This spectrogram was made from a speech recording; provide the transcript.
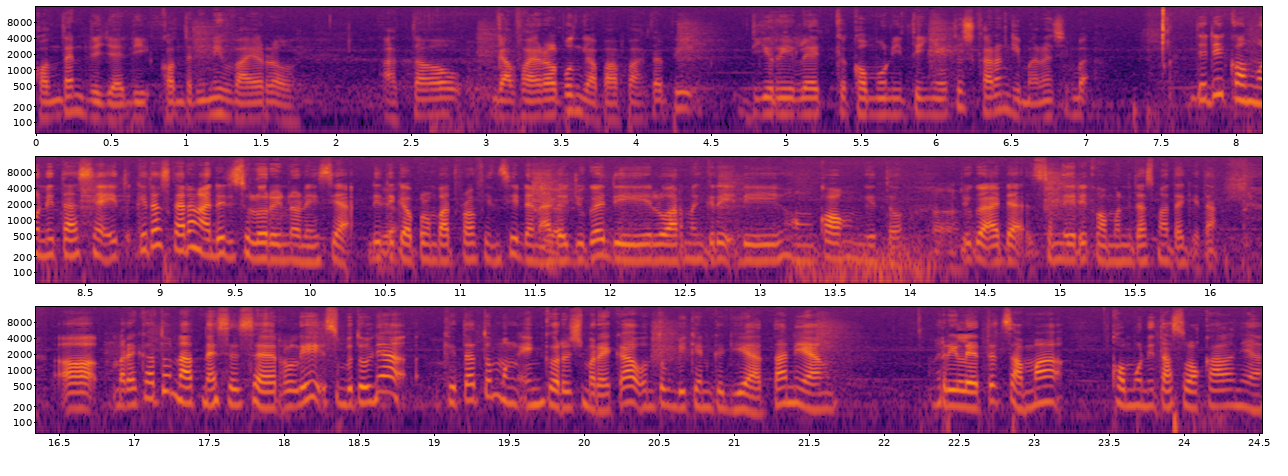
konten udah jadi konten ini viral atau nggak viral pun nggak apa-apa, tapi di relate ke komunitinya itu sekarang gimana sih mbak? Jadi komunitasnya itu kita sekarang ada di seluruh Indonesia di Yeah. 34 provinsi dan Yeah. ada juga di luar negeri di Hong Kong gitu. Juga ada sendiri komunitas mata kita. Eh, mereka tuh not necessarily sebetulnya kita tuh mengencourage mereka untuk bikin kegiatan yang related sama komunitas lokalnya.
